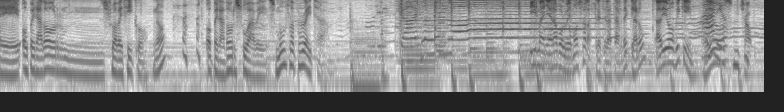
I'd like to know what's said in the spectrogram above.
Eh, operador mm, suavecico, ¿no? operador suave, smooth operator. Y mañana volvemos a las 3 de la tarde, claro. Adiós, Vicky. Adiós. Adiós. Chao.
